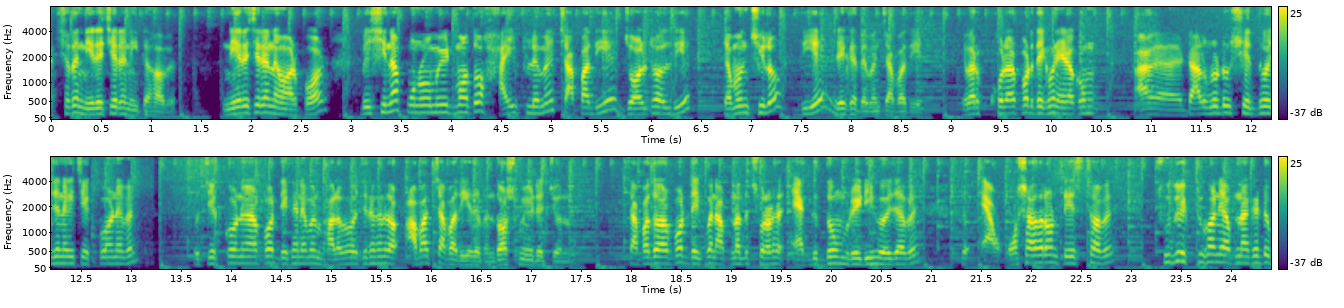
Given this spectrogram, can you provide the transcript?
একসাথে নেড়ে চেড়ে নিতে হবে। নেড়ে চেড়ে নেওয়ার পর বেশি না পনেরো মিনিট মতো হাই ফ্লেমে চাপা দিয়ে, জল টল দিয়ে যেমন ছিল দিয়ে রেখে দেবেন চাপা দিয়ে। এবার খোলার পর দেখবেন এরকম ডালগুলো একটু সেদ্ধ হয়েছে নাকি চেক করে নেবেন। তো চেক করে নেওয়ার পর দেখে নেবেন ভালোভাবে হচ্ছে নাকি আবার চাপা দিয়ে দেবেন দশ মিনিটের জন্য। চাপা দেওয়ার পর দেখবেন আপনাদের ছোলাটা একদম রেডি হয়ে যাবে। তো অসাধারণ টেস্ট হবে। শুধু একটুখানি আপনাকে একটু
